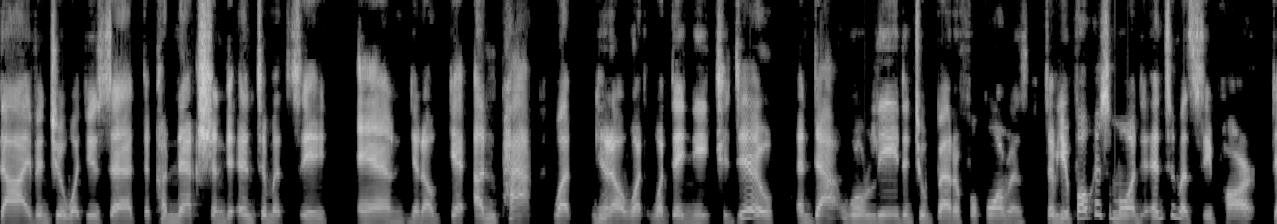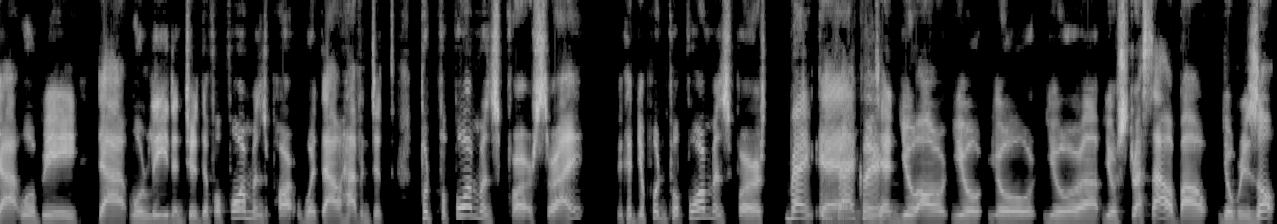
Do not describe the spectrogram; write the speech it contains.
dive into what you said, the connection, the intimacy and, you know, get unpack what, you know, what, what they need to do. And that will lead into better performance. So if you focus more on the intimacy part, that will be, that will lead into the performance part without having to put performance first, right? Because you're putting performance first. Right. Then, exactly. Then you are, you're, you're, you're, uh, you're stressed out about your result.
